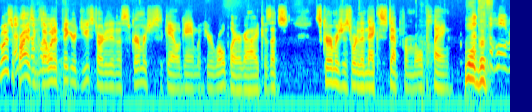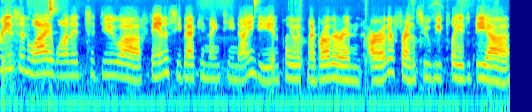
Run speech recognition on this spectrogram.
Really That's surprising because I would have figured you started in a skirmish scale game with your role player guy because that's skirmish is sort of the next step from role playing. Well, That's the the whole reason why I wanted to do uh, fantasy back in 1990 and play with my brother and our other friends who we played the uh,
